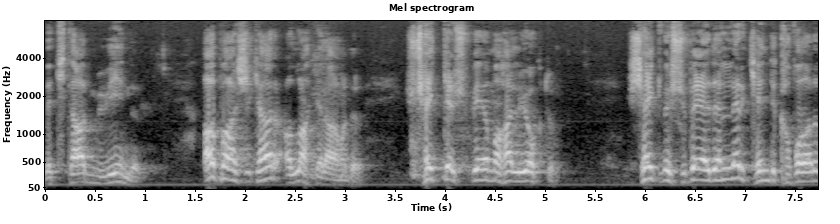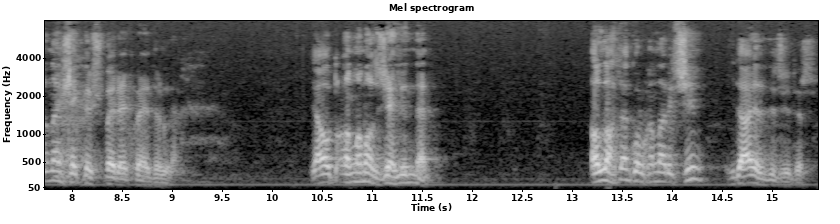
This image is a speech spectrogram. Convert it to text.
ve kitab-ı mübindir. Apaşikar Allah kelamıdır. Şekke şüpheye mahalli yoktur. Şek ve şüphe edenler kendi kafalarından şek ve şüphe etmeyedirler. Yahut anlamaz cehlinden. Allah'tan korkanlar için hidayet edicidir.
